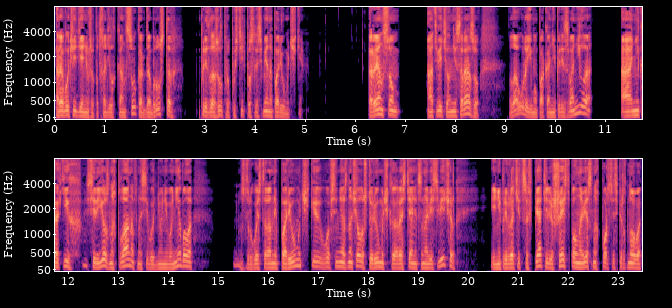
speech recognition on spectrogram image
Рабочий день уже подходил к концу, когда Брустер предложил пропустить после смены по рюмочке. Ренсом Ответил не сразу. Лаура ему пока не перезвонила, а никаких серьезных планов на сегодня у него не было. С другой стороны, по рюмочке вовсе не означало, что рюмочка растянется на весь вечер и не превратится в пять или шесть полновесных порций спиртного.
